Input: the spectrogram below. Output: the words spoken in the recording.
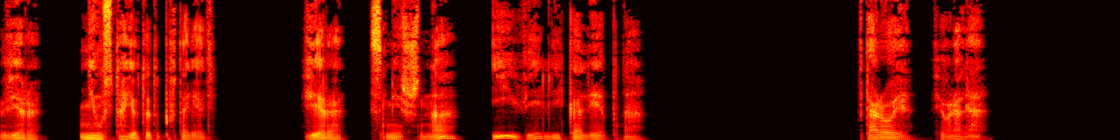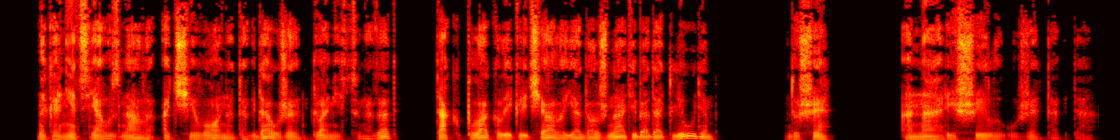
Вера не устает это повторять. Вера смешна и великолепна. 2 февраля. Наконец я узнала, от чего она тогда, уже два месяца назад, так плакала и кричала «Я должна тебя дать людям!» В душе она решила уже тогда.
